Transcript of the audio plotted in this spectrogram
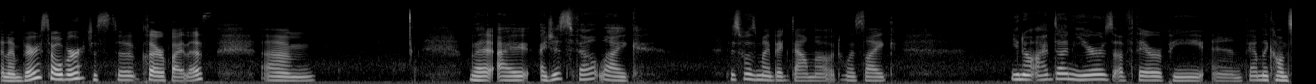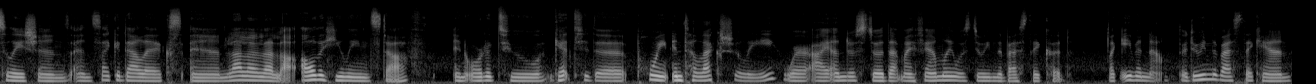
and I'm very sober, just to clarify this. Um, but I, I just felt like this was my big download was like, you know, I've done years of therapy and family constellations and psychedelics and la la la la, all the healing stuff in order to get to the point intellectually where I understood that my family was doing the best they could. Like, even now, they're doing the best they can.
